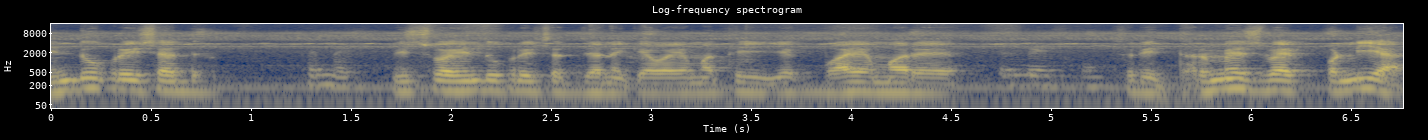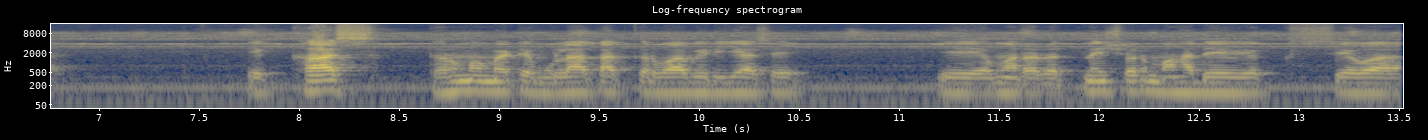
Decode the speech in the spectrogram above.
હિન્દુ પરિષદ વિશ્વ હિન્દુ પરિષદ જેને કહેવાય એમાંથી એક ભાઈ અમારે શ્રી ધર્મેશભાઈ પંડ્યા એક ખાસ ધર્મ માટે મુલાકાત કરવા આવી રહ્યા છે. એ અમારા રત્નેશ્વર મહાદેવ એક સેવા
